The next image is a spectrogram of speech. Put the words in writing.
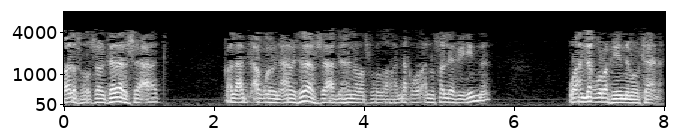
قال صلى الله عليه وسلم ثلاث ساعات. قال عبد عقبة بن عامر ثلاث ساعات نهانا رسول الله أن نقبر أن نصلي فيهن. وأن نقبر فيهن موتانا.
